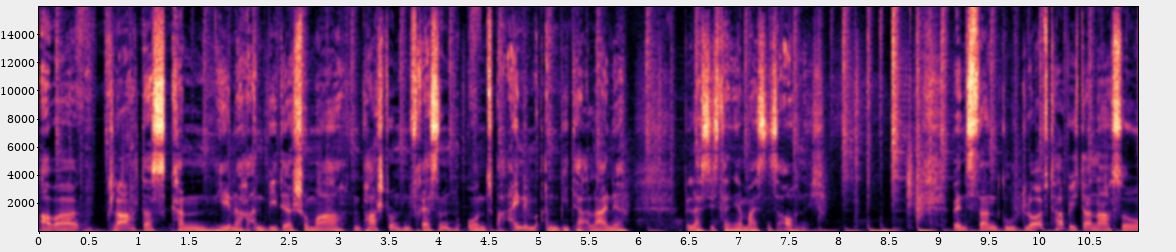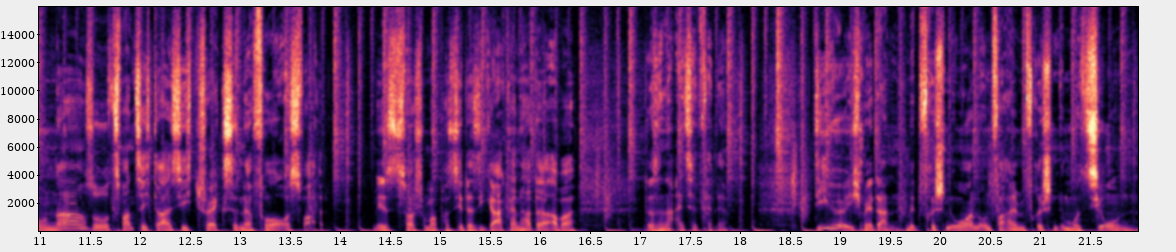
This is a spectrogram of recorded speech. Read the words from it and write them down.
Aber klar, das kann je nach Anbieter schon mal ein paar Stunden fressen und bei einem Anbieter alleine belasse ich es dann ja meistens auch nicht. Wenn es dann gut läuft, habe ich danach so, na, so 20, 30 Tracks in der Vorauswahl. Mir ist zwar schon mal passiert, dass ich gar keinen hatte, aber das sind Einzelfälle. Die höre ich mir dann mit frischen Ohren und vor allem frischen Emotionen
